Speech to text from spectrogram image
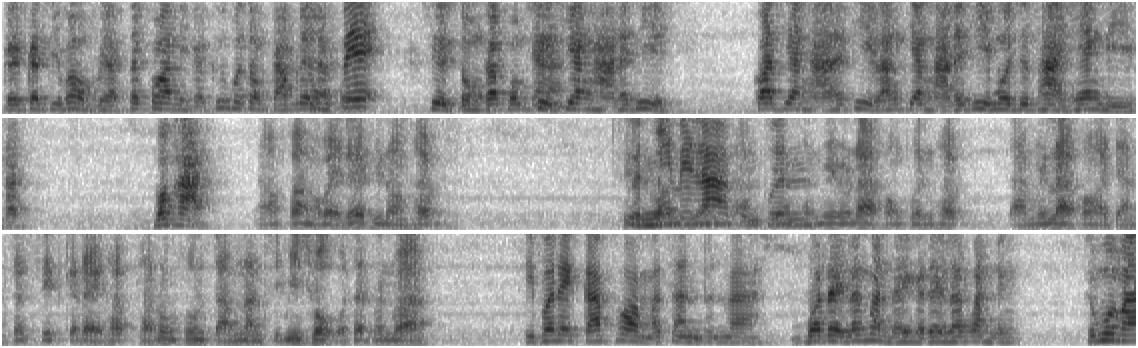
เกิดกันจีว่าแบบแต่ก่อนนี่ก็คือบ่ต้องกลับเลยตรล่ะงผมเป๊ะ ซื้อตรงครับ ผมจ้ะซื้อเที่ยงหาหน้าที่ก่อนเที่ยงหาหน้าที่หลังเที่ยงหาหน้าที่มื้อสุดท้ายแห้งดีครับบ่พลาดเอาฟังเอาไว้เด้อพี่น้องครับเพิ่นมีเวลาของเพิ่น เพิ่นมีเวลาของเพิ่นครับ ตามเวลาของอาจารย์ศักดิ์สิทธิ์ก็ได้ครับ ถ้าลงทุนตามนั้นสิมีโชคว่าซั่นเพิ่นว่า สิบ่ได้กลับพร้อมอาจารย์เพิ่นว่า บ่ได้รางวัลใดก็ได้รางวัลหนึ่งสมมุติว่า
